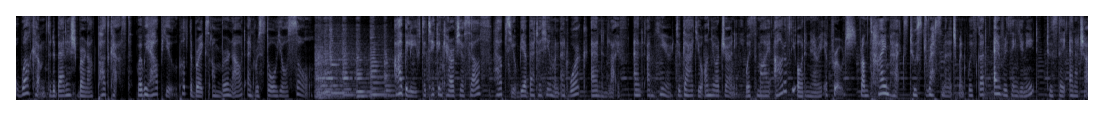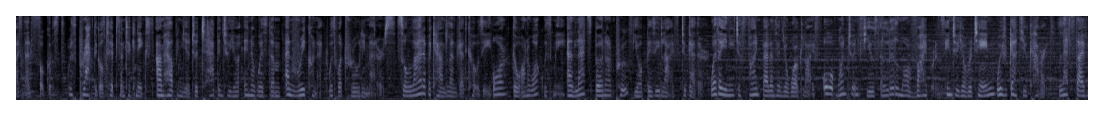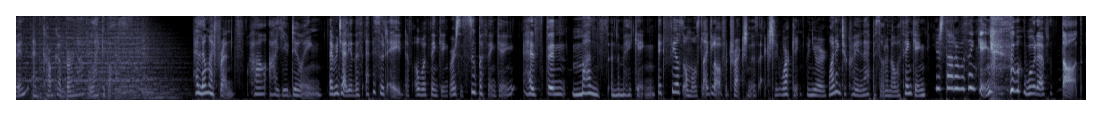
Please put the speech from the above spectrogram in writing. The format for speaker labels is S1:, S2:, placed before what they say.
S1: Welcome to the Banish Burnout Podcast, where we help you put the brakes on burnout and restore your soul. I believe that taking care of yourself helps you be a better human at work and in life, and I'm here to guide you on your journey with my out of the ordinary approach. From time hacks to stress management, we've got everything you need to stay energized and focused. With practical tips and techniques, I'm helping you to tap into your inner wisdom and reconnect with what truly matters. So light up a candle and get cozy, or go on a walk with me, and let's burnout proof your busy life together. Whether you need to find balance in your work life or want to infuse a little more vibrance into your routine, we've got you covered. Let's dive in and conquer burnout like a boss. Hello, my friends. How are you doing? Let me tell you, this episode 8 of Overthinking versus Superthinking has been months in the making. It feels almost like law of attraction is actually working. When you're wanting to create an episode on overthinking, you start overthinking. Who would have thought?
